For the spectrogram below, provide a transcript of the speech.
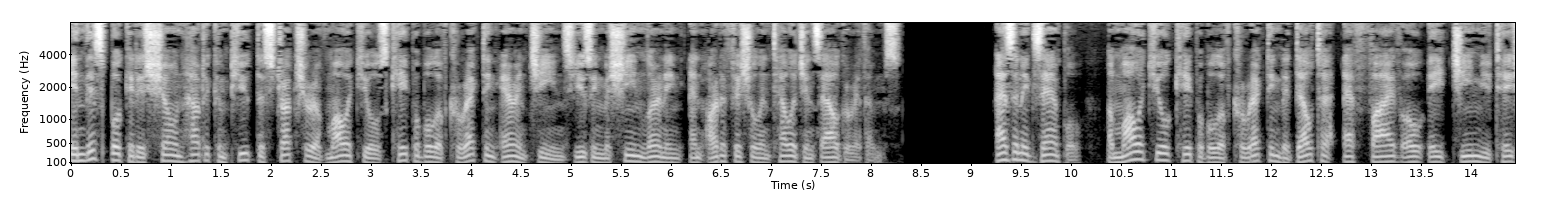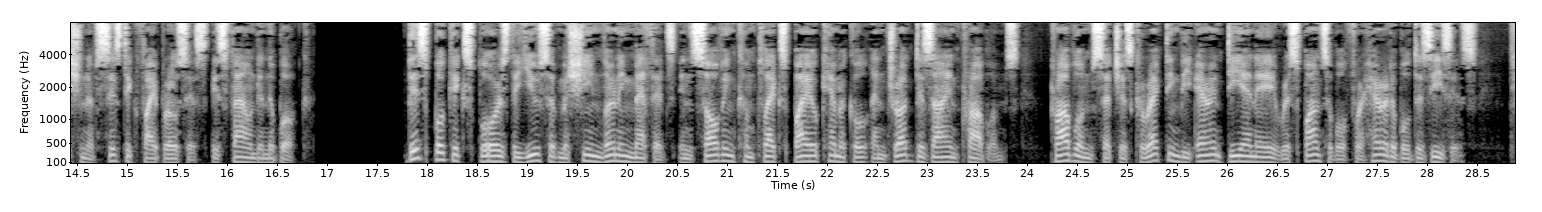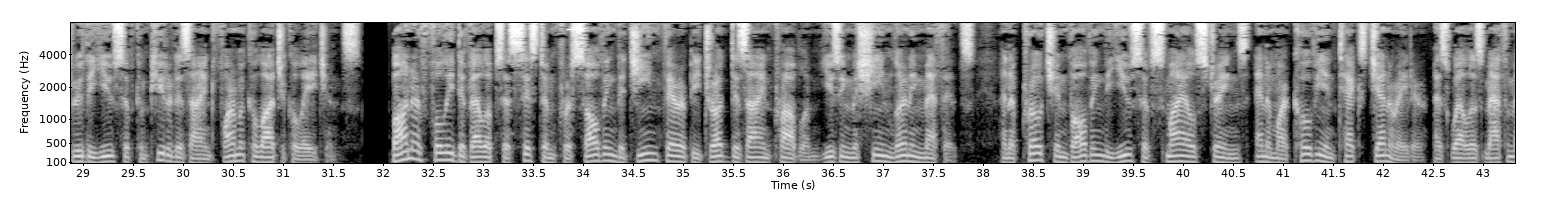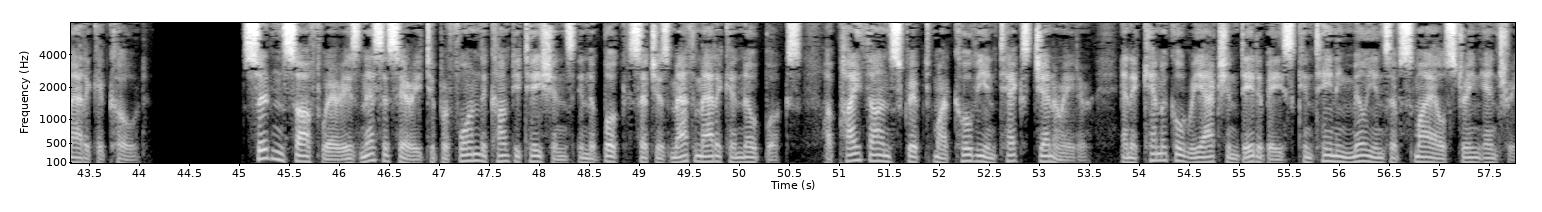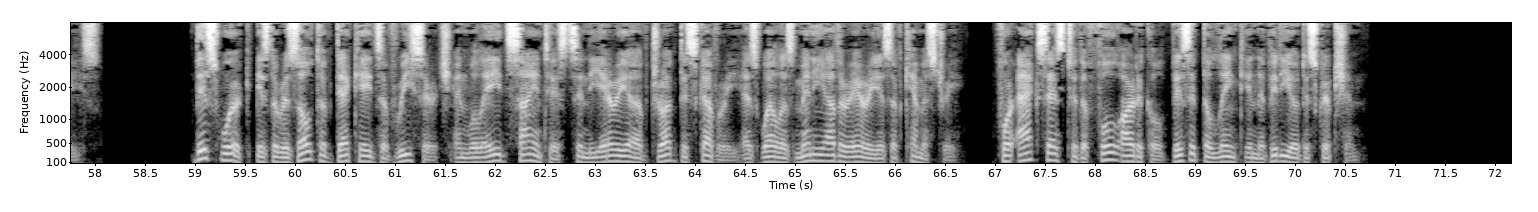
In this book it is shown how to compute the structure of molecules capable of correcting errant genes using machine learning and artificial intelligence algorithms. As an example, a molecule capable of correcting the delta F508 gene mutation of cystic fibrosis is found in the book. This book explores the use of machine learning methods in solving complex biochemical and drug design problems, problems such as correcting the errant DNA responsible for heritable diseases, through the use of computer-designed pharmacological agents. Bonnar fully develops a system for solving the gene therapy drug design problem using machine learning methods, an approach involving the use of SMILES strings and a Markovian text generator as well as Mathematica code. Certain software is necessary to perform the computations in the book such as Mathematica notebooks, a Python script Markovian text generator, and a chemical reaction database containing millions of SMILES string entries. This work is the result of decades of research and will aid scientists in the area of drug discovery as well as many other areas of chemistry. For access to the full article visit the link in the video description.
